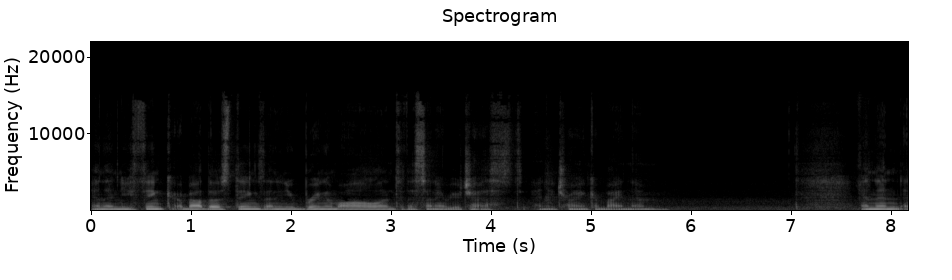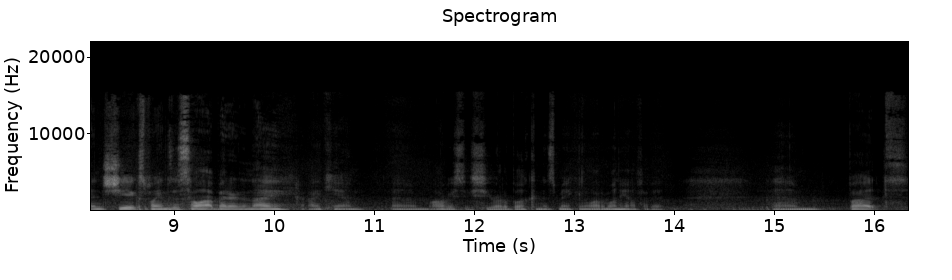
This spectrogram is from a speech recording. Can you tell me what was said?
and then you think about those things and then you bring them all into the center of your chest and you try and combine them and then and she explains this a lot better than i i can um, obviously she wrote a book and is making a lot of money off of it um, but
